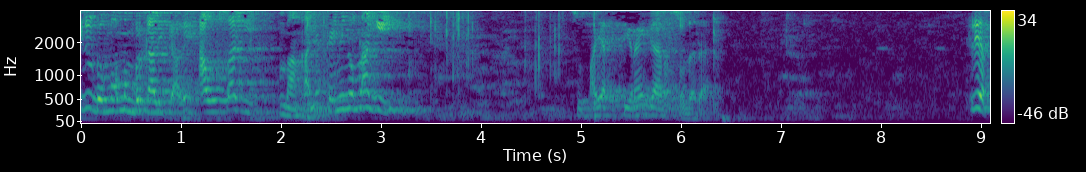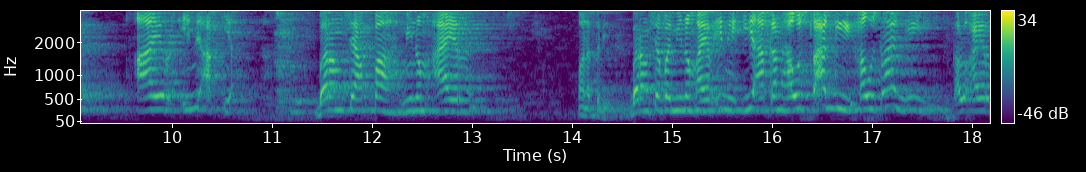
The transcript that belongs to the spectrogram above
Ini udah ngomong berkali-kali haus lagi. Makanya saya minum lagi. Supaya si regar saudara. Lihat air ini ya, barang siapa minum air mana tadi? Barang siapa minum air ini ia akan haus lagi, haus lagi. Kalau air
